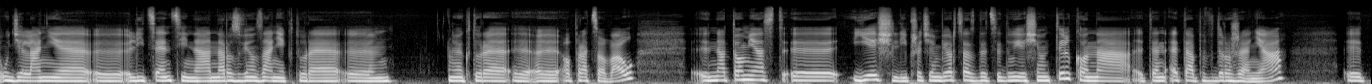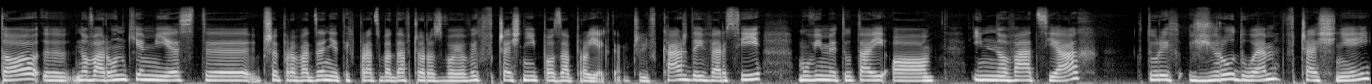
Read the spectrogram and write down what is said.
udzielanie licencji na, na rozwiązanie, które, które opracował. Natomiast jeśli przedsiębiorca zdecyduje się tylko na ten etap wdrożenia, Y, to y, no, warunkiem jest y, przeprowadzenie tych prac badawczo-rozwojowych wcześniej poza projektem. Czyli w każdej wersji mówimy tutaj o innowacjach, których źródłem wcześniej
